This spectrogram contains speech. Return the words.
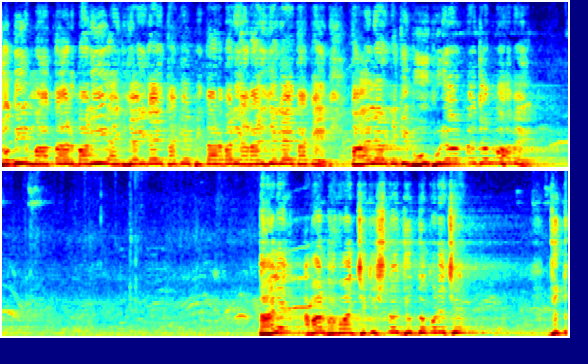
যদি মাতার বাড়ি এক জায়গায় থাকে, পিতার বাড়ি আড়াই জায়গায় থাকে, তাহলে ওইটা কি ভূ ফুরে উঠবে জন্ম হবে? তাহলে আমার ভগবান শ্রীকৃষ্ণ যুদ্ধ করেছে, যুদ্ধ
